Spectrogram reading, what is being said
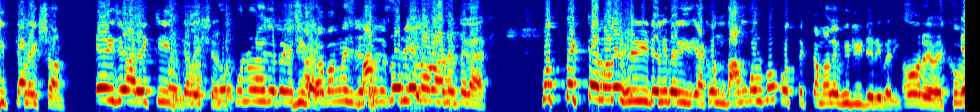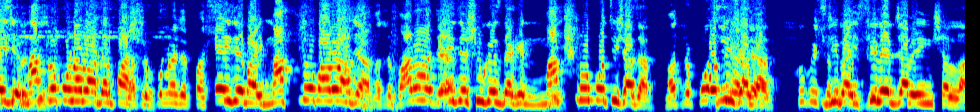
ঈদ কালেকশন এই যে আরেকটি ঈদ কালেকশন মাত্র পনেরো হাজার টাকা সারা বাংলাদেশ মাত্র পনেরো হাজার টাকা প্রত্যেকটা মালে ফ্রি ডেলিভারি এখন দাম বলব প্রত্যেকটা মালে ফ্রি ডেলিভারি ওরে ভাই খুব এই যে মাত্র পনেরো হাজার পাঁচশো। পনেরো হাজার পাঁচশো। এই যে ভাই মাত্র বারো হাজার। মাত্র বারো হাজার? এই যে সুকেশ দেখেন মাত্র পঁচিশ হাজার। মাত্র পঁচিশ পঁচিশ হাজার। হাজার। খুবই জি ভাই সিলেট যাবে ইনশাআল্লাহ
